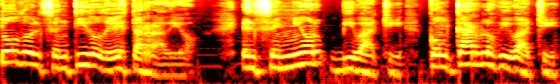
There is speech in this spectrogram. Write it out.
todo el sentido de esta radio. El señor Vivaci, con Carlos Vivaci,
